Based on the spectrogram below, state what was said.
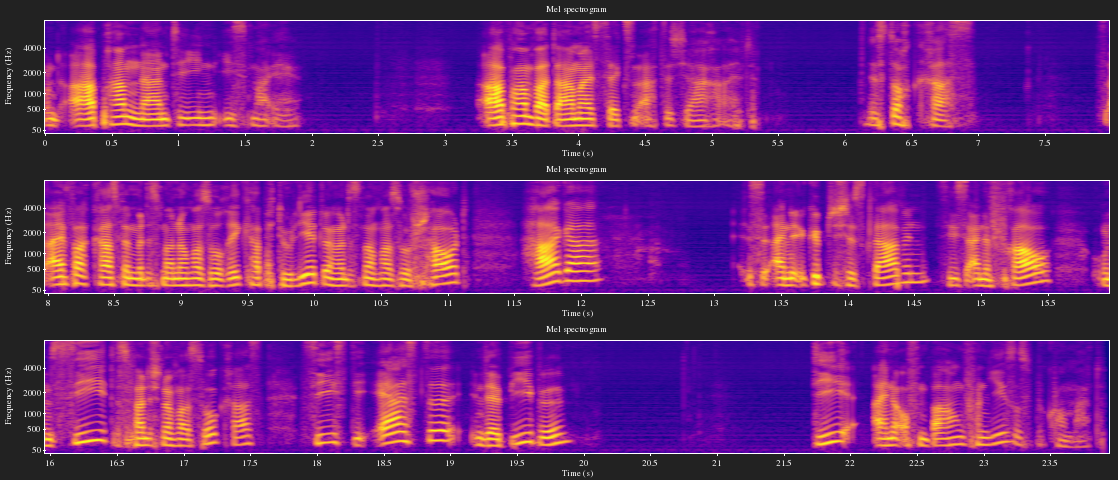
Und Abraham nannte ihn Ismael. Abraham war damals 86 Jahre alt. Das ist doch krass. Das ist einfach krass, wenn man das mal nochmal so rekapituliert, wenn man das nochmal so schaut. Hagar ist eine ägyptische Sklavin, sie ist eine Frau und sie, das fand ich nochmal so krass, sie ist die erste in der Bibel, die eine Offenbarung von Jesus bekommen hat,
